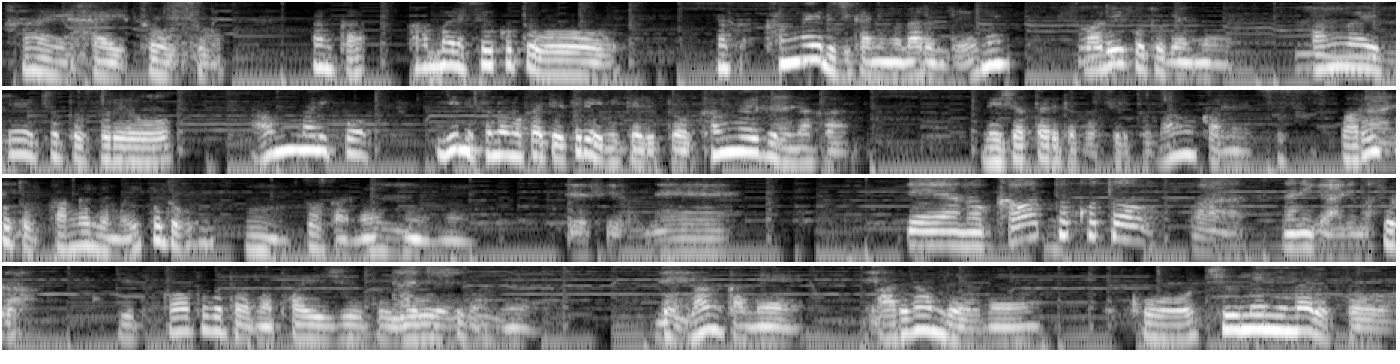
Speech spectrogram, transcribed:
はいはい、そうそう。なんか、あんまりそういうことを、なんか考える時間にもなるんだよね。悪いことでも考えて、ちょっとそれを、あんまりこう、家にそのまま帰ってテレビ見てると考えずになんか寝ちゃったりとかすると、なんかね、そうそう悪いことを考えるのもいいこと、はい、うん、そうだね。うん、うん、ですよね。で、あの、変わったことは何がありますか？変わったことはまあ体重と容姿だね。で、なんかね、あれなんだよね。こう、中年になると、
